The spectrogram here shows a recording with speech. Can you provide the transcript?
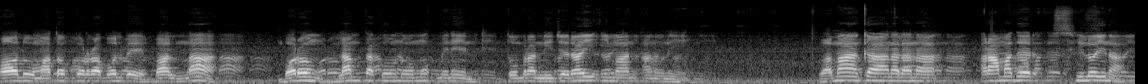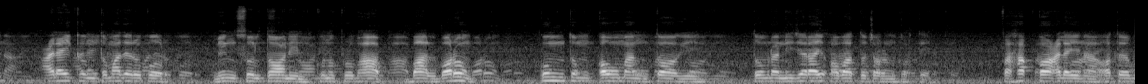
কলু মাতব্বররা বলবে, বাল না, বরং লাম তাকুনু মুমিনিন, তোমরা নিজেরাই ঈমান আনুনি। ওয়ামা কানা আর আমাদের ছিলই না। আলাইকুম তোমাদের উপর মিং সুলতানিন কোনো প্রভাব, বাল বরং কুমতুম কৌমাং তগিন। তোমরা নিজেরাই অবাধ্যচরণ করতে। ফাহাক্ক আলাইনা, অতএব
